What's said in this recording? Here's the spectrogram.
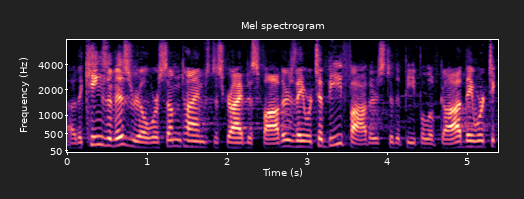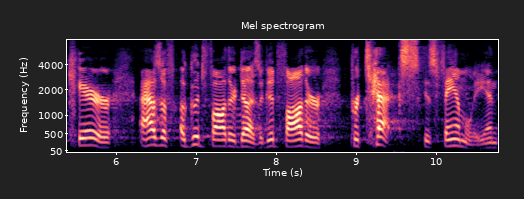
Uh, the kings of Israel were sometimes described as fathers. They were to be fathers to the people of God. They were to care as a, a good father does. A good father protects his family. And,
